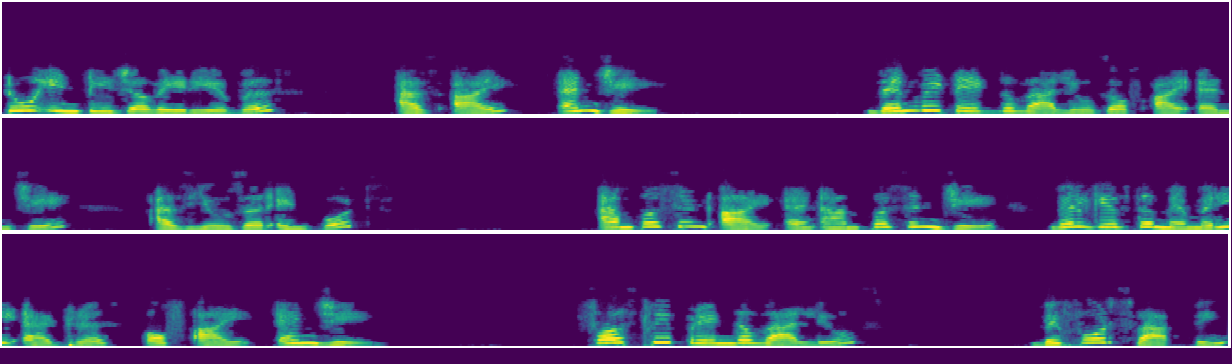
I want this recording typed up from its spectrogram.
two integer variables as i and j. Then we take the values of i and j as user inputs. Ampersand i and ampersand j will give the memory address of i and j. First we print the values before swapping.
